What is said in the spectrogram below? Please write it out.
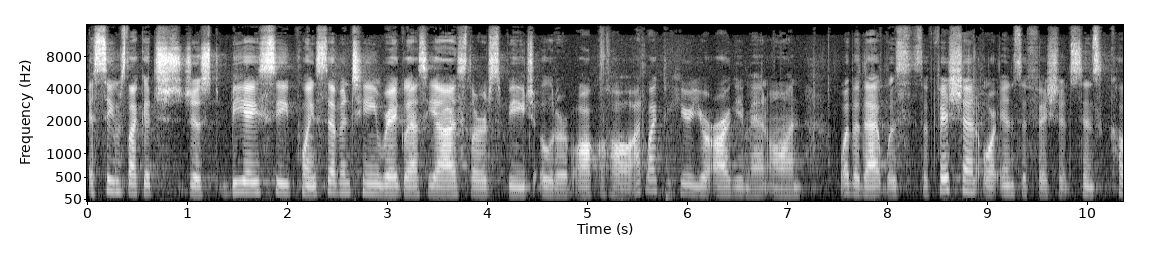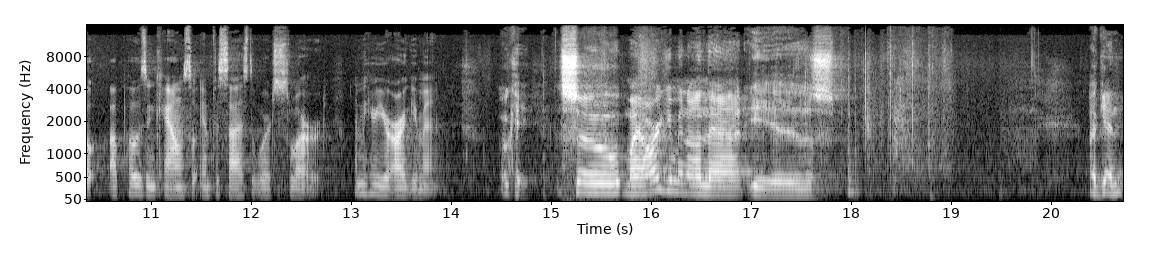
it seems like it's just BAC .17, red glassy eyes, slurred speech, odor of alcohol. I'd like to hear your argument on whether that was sufficient or insufficient, since co- opposing counsel emphasized the word slurred. Let me hear your argument. Okay, so my argument on that is, again,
